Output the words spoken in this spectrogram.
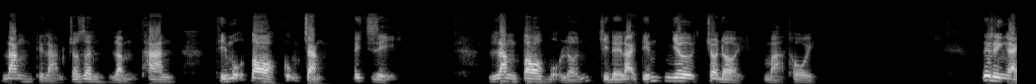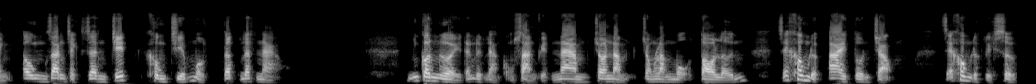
lăng thì làm cho dân lầm than thì mộ to cũng chẳng ích gì. Lăng to mộ lớn chỉ để lại tiếng nhơ cho đời mà thôi. Đây là hình ảnh ông Giang Trạch Dân chết không chiếm một tấc đất nào. Những con người đang được Đảng Cộng sản Việt Nam cho nằm trong lăng mộ to lớn sẽ không được ai tôn trọng sẽ không được lịch sử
